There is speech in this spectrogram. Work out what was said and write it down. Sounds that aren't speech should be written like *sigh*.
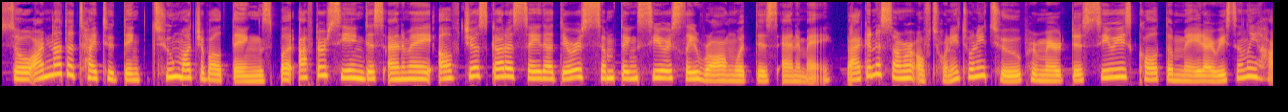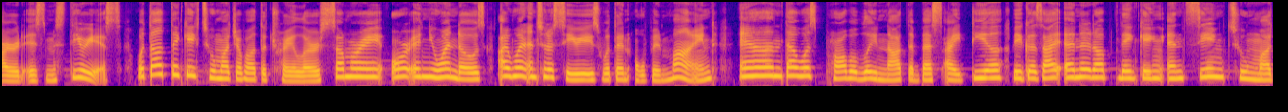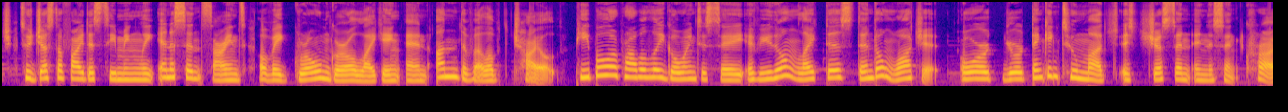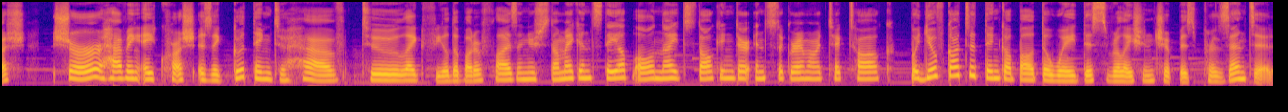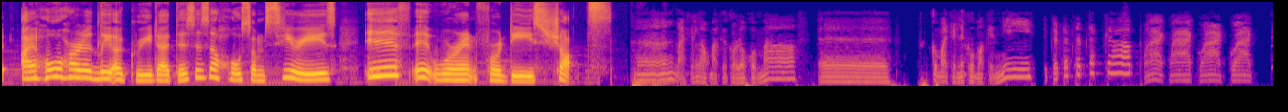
So I'm not the type to think too much about things, but after seeing this anime, I've just gotta say that there is something seriously wrong with this anime. Back in the summer of 2022, premiered this series called The Maid I Recently Hired is Mysterious. Without thinking too much about the trailer, summary, or innuendos, I went into the series with an open mind, and that was probably not the best idea because I ended up thinking and seeing too much to justify the seemingly innocent signs of a grown girl liking an undeveloped child. People are probably going to say, if you don't like this, then don't watch it or you're thinking too much, it's just an innocent crush. Sure, having a crush is a good thing to have to like feel the butterflies in your stomach and stay up all night stalking their Instagram or TikTok. But you've got to think about the way this relationship is presented. I wholeheartedly agree that this is a wholesome series if it weren't for these shots.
